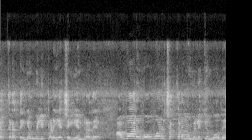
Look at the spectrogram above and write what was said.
சக்கரத்தையும் விழிப்படைய செய்கின்றது. அவ்வாறு ஒவ்வொரு சக்கரமும் விழிக்கும் போது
